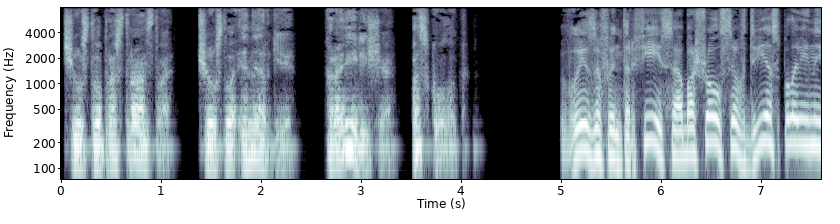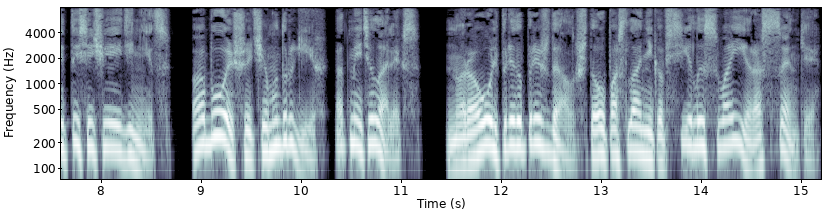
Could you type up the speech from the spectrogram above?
Чувство пространства. Чувство энергии. Хранилище. Осколок. Вызов интерфейса обошелся в две с половиной тысячи единиц. Побольше, чем у других, отметил Алекс. Но Рауль предупреждал, что у посланников силы свои расценки.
